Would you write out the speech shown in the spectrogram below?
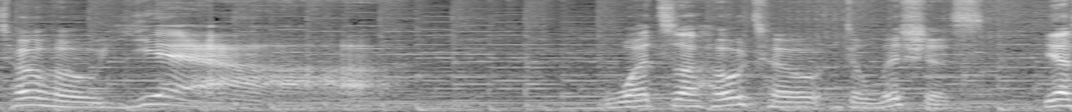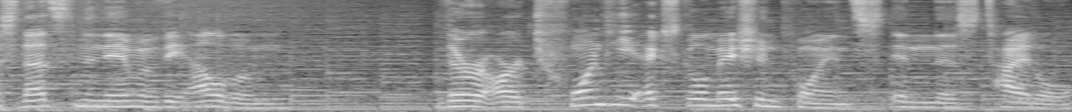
Touhou Yeah! What's a Hoto Delicious? Yes, that's the name of the album. There are 20 exclamation points in this title.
